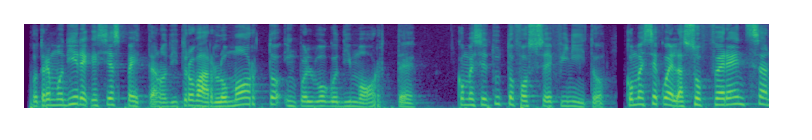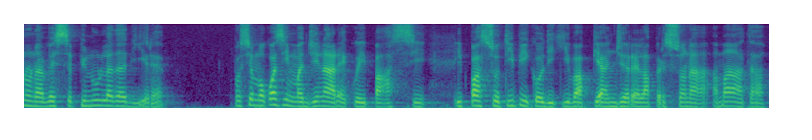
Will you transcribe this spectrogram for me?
Potremmo dire che si aspettano di trovarlo morto in quel luogo di morte, come se tutto fosse finito, come se quella sofferenza non avesse più nulla da dire. Possiamo quasi immaginare quei passi, il passo tipico di chi va a piangere la persona amata,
